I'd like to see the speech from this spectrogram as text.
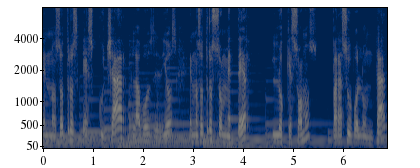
en nosotros escuchar la voz de Dios, en nosotros someter lo que somos para su voluntad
